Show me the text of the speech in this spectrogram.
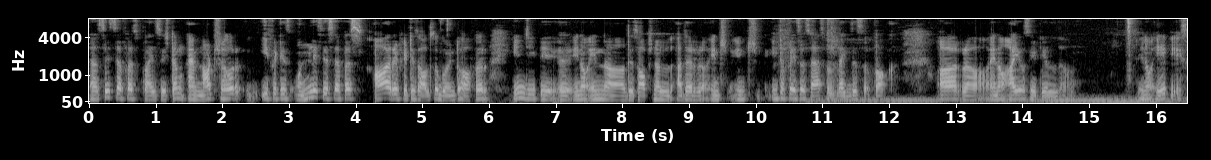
uh, sysfs file system i'm not sure if it is only sysfs or if it is also going to offer in gp uh, you know in uh, this optional other uh, in, in interfaces as well like this uh, proc or uh, you know ioctl you know apis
